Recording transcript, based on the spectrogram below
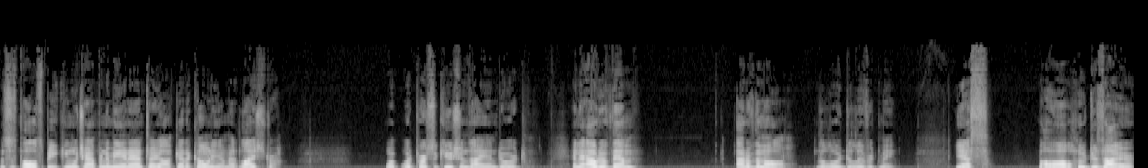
This is Paul speaking, which happened to me in Antioch, at Iconium, at Lystra. What, what persecutions I endured. And out of them, out of them all, the Lord delivered me. Yes, all who desire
